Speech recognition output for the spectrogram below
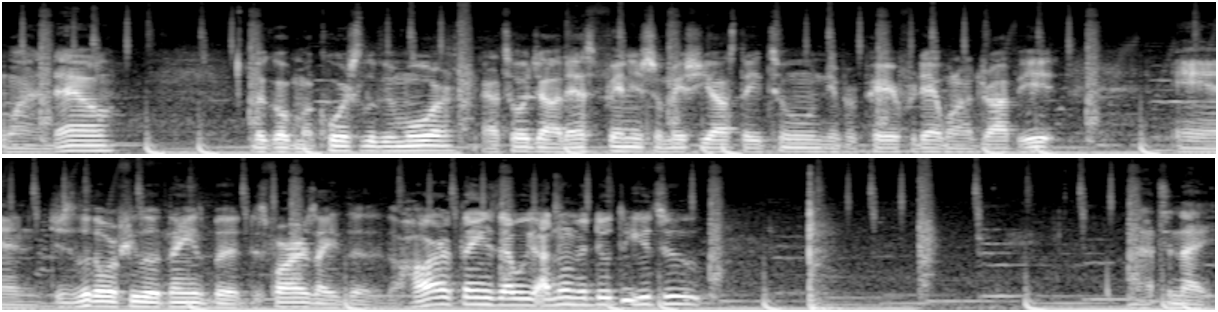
wind down, look over my course a little bit more. I told y'all that's finished, so make sure y'all stay tuned and prepare for that when I drop it. And just look over a few little things, but as far as like the, the hard things that we I normally do through YouTube, not tonight.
